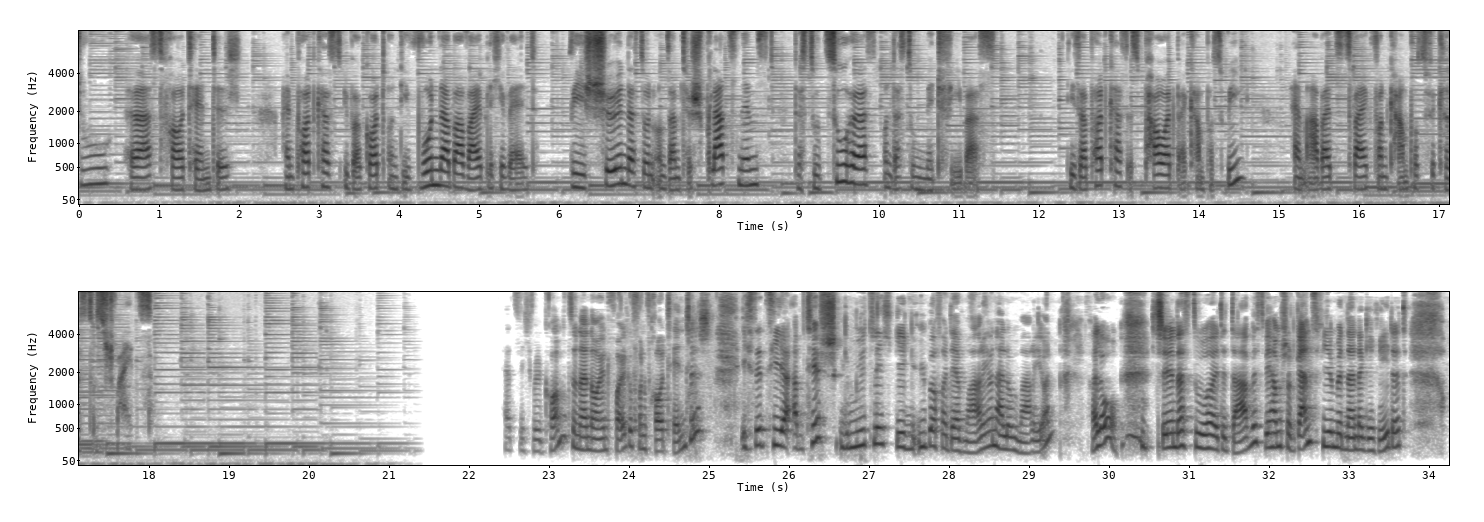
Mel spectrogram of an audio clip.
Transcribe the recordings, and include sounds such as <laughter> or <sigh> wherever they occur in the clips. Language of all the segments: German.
Du hörst Frau Authentisch, ein Podcast über Gott und die wunderbar weibliche Welt. Wie schön, dass du in unserem Tisch Platz nimmst, dass du zuhörst und dass du mitfieberst. Dieser Podcast ist powered by Campus We, einem Arbeitszweig von Campus für Christus Schweiz. Herzlich willkommen zu einer neuen Folge von Frau Authentisch. Ich sitze hier am Tisch gemütlich gegenüber von der Marion. Hallo Marion. Hallo, schön, dass du heute da bist. Wir haben schon ganz viel miteinander geredet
